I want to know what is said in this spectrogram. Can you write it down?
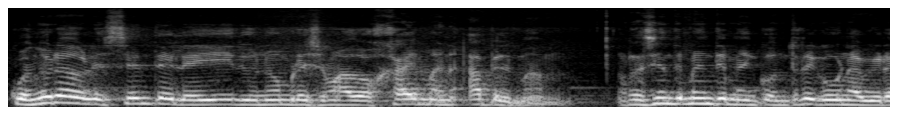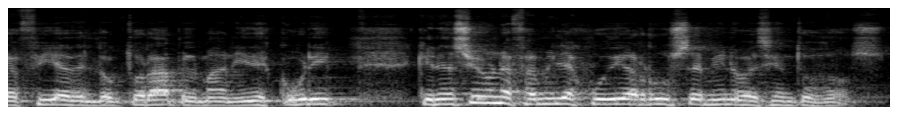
Cuando era adolescente leí de un hombre llamado Hyman Appelman. Recientemente me encontré con una biografía del doctor Appelman y descubrí que nació en una familia judía rusa en 1902.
